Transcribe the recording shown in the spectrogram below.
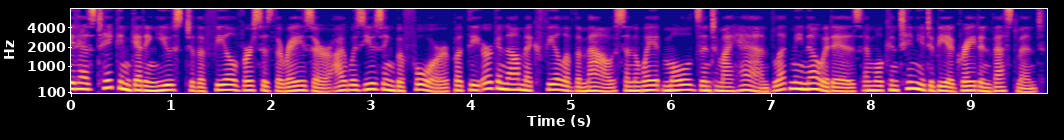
It has taken getting used to the feel versus the Razer I was using before but the ergonomic feel of the mouse and the way it molds into my hand let me know it is and will continue to be a great investment.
